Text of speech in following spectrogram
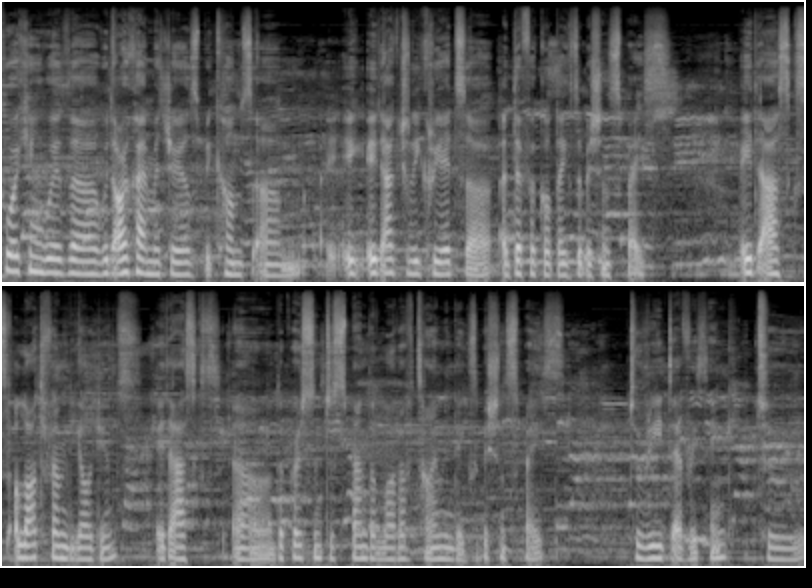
Course, working with uh, with archive materials becomes um, it, it, actually creates a, a difficult exhibition space. It asks a lot from the audience. It asks uh, the person to spend a lot of time in the exhibition space, to read everything, to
